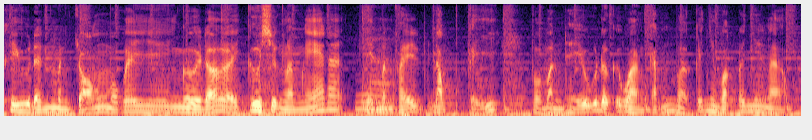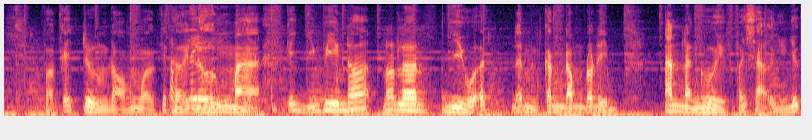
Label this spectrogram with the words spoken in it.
khi quyết định mình chọn một cái người đó để cưa sừng làm nghe đó yeah. thì dạ. mình phải đọc kỹ và mình hiểu được cái hoàn cảnh và cái nhân vật đó như thế nào và cái trường đoạn và cái thời lý. lượng mà cái diễn viên đó nó lên nhiều ít để mình cân đông đo đếm anh là người phải sợ nhiều nhất.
